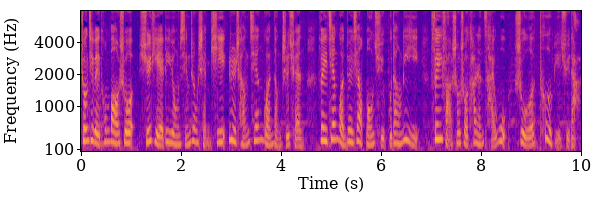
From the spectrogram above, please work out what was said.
中纪委通报说，徐铁利用行政审批、日常监管等职权，为监管对象谋取不当利益，非法收受他人财物，数额特别巨大。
